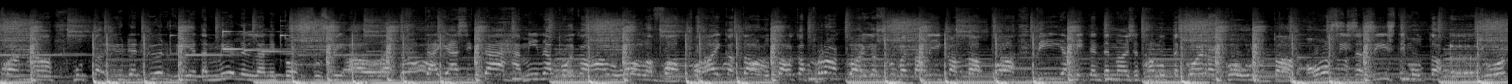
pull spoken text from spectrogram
pannaan. Mutta yhden yön vietän mielelläni tossusi alla. Tää jäsi tähän, minä poika halu olla vapaa. Aikataulut alkaa prakaa, jos ruvetaan liikaa tapaa. Tiedä miten te naiset haluatte koiran kouluttaa. On sisä siisti, mutta juon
